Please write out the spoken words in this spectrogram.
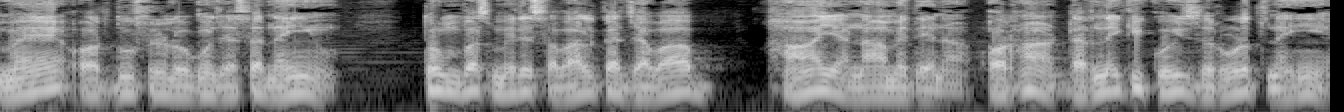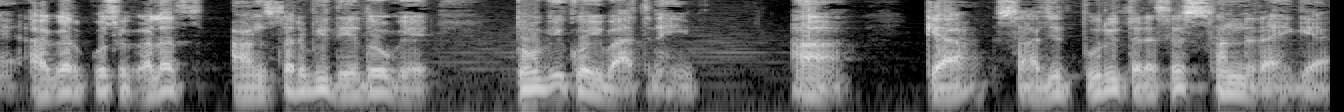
मैं और दूसरे लोगों जैसा नहीं हूँ। तुम बस मेरे सवाल का जवाब हाँ या ना में देना। और हाँ डरने की कोई ज़रूरत नहीं है। अगर कुछ गलत आंसर भी दे दोगे तो भी कोई बात नहीं। हाँ क्या साजिद पूरी तरह से सन्न रह गया?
